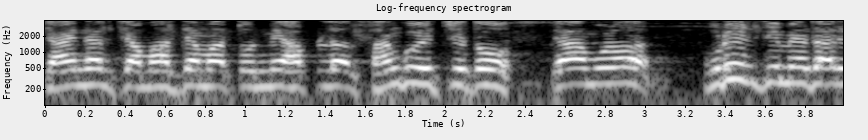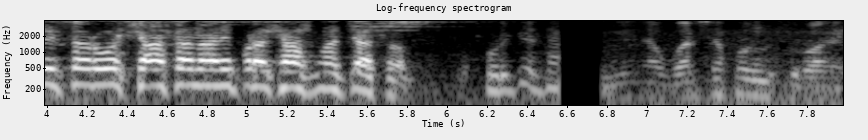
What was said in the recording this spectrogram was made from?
चॅनलच्या माध्यमातून मी आपलं सांगू इच्छितो. त्यामुळं पुढील जिम्मेदारी सर्व शासन आणि प्रशासनाची असेल. वर्षापासून सुरू आहे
